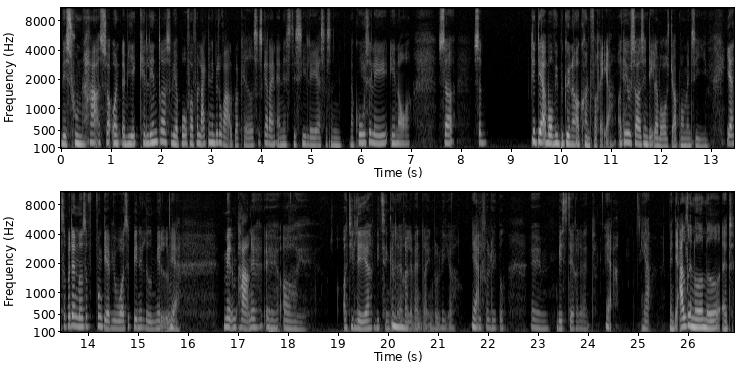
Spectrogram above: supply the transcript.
hvis hun har så ondt, at vi ikke kan lindre, så vi har brug for at få lagt en epiduralblokade, så skal der en anestesilæge, altså sådan en narkoselæge ind over. Så, så det er der, hvor vi begynder at konferere. Og det er jo så også en del af vores job, må man sige. Ja, så på den måde så fungerer vi jo også et bindeled mellem, Ja, mellem parne øh, og, og de læger, vi tænker, det er Mhm. relevant at involvere Ja. i forløbet, øh, hvis det er relevant. ja. Ja. Men det er aldrig noget med, at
